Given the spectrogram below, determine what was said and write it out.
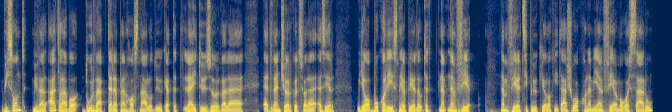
Viszont, mivel általában durvább terepen használod őket, tehát lejtőzöl vele, adventure vele, ezért ugye a bokarésznél például, tehát nem, nem fél, nem félcipő kialakításúak, hanem ilyen félmagas szárú,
